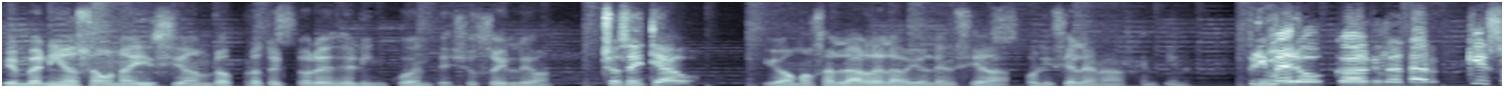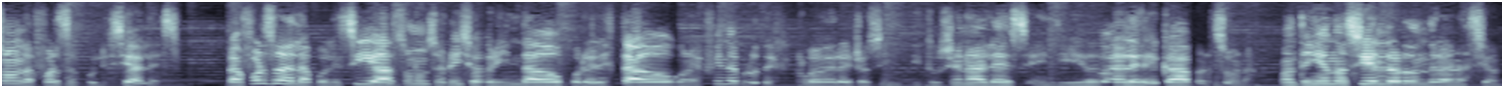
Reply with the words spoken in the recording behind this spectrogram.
Bienvenidos a una edición Los Protectores Delincuentes. Yo soy León Yo soy Tiago. y vamos a hablar de la violencia policial en Argentina. Primero, cabe aclarar qué son las fuerzas policiales. Las fuerzas de la policía son un servicio brindado por el Estado con el fin de proteger los derechos institucionales e individuales de cada persona, manteniendo así el orden de la nación.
